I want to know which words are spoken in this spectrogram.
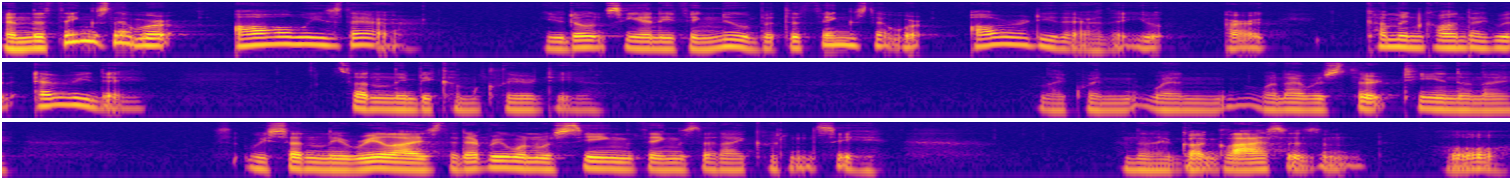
and the things that were always there, you don't see anything new, but the things that were already there, that you are come in contact with every day, suddenly become clear to you. Like when when when I was 13 and I we suddenly realized that everyone was seeing things that I couldn't see. And then I got glasses and oh,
